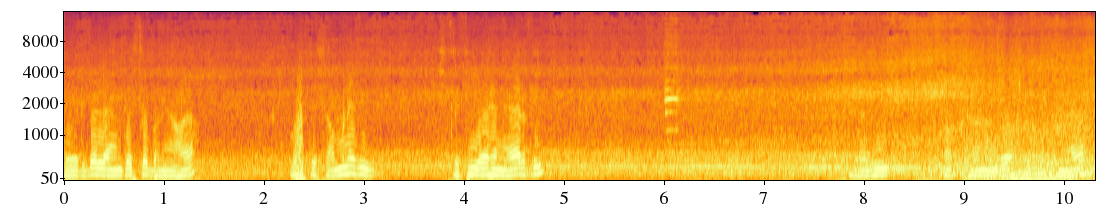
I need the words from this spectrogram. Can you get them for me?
ਰੇਲਵੇ ਲਾਈਨ ਦੇ ਉੱਤੇ ਬਣਿਆ ਹੋਇਆ। ਉਸ ਦੇ ਸਾਹਮਣੇ ਦੀ ਸਥਿਤੀ ਹੈ ਇਹ ਨਹਿਰ ਦੀ। ਇਹ ਜੀ ਨਹਿਰ।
